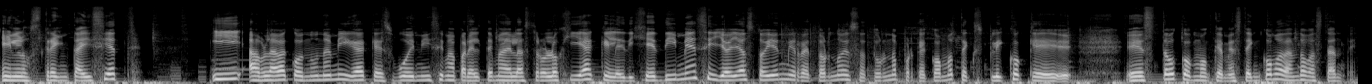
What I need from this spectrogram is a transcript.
en los 37 y hablaba con una amiga que es buenísima para el tema de la astrología, que le dije, dime si yo ya estoy en mi retorno de Saturno, porque cómo te explico que esto como que me está incomodando bastante.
